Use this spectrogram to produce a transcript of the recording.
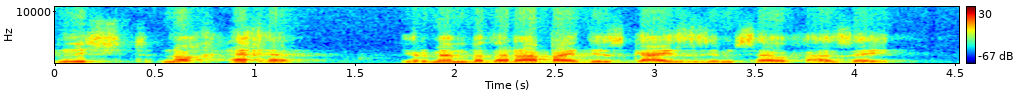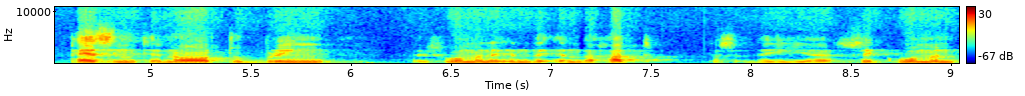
nicht noch Hecher. You remember the rabbi disguises himself as a peasant in order to bring this woman in the in the hut, the, the uh, sick woman,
